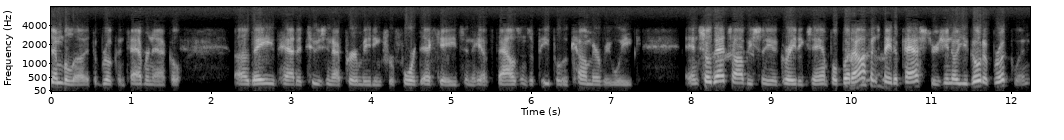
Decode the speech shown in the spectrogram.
Cymbala at the Brooklyn Tabernacle. Uh, they've had a Tuesday night prayer meeting for four decades, and they have thousands of people who come every week. And so that's obviously a great example. But I often say to pastors, you know, you go to Brooklyn,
